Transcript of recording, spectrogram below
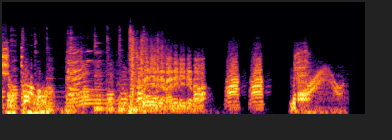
Ha ha!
